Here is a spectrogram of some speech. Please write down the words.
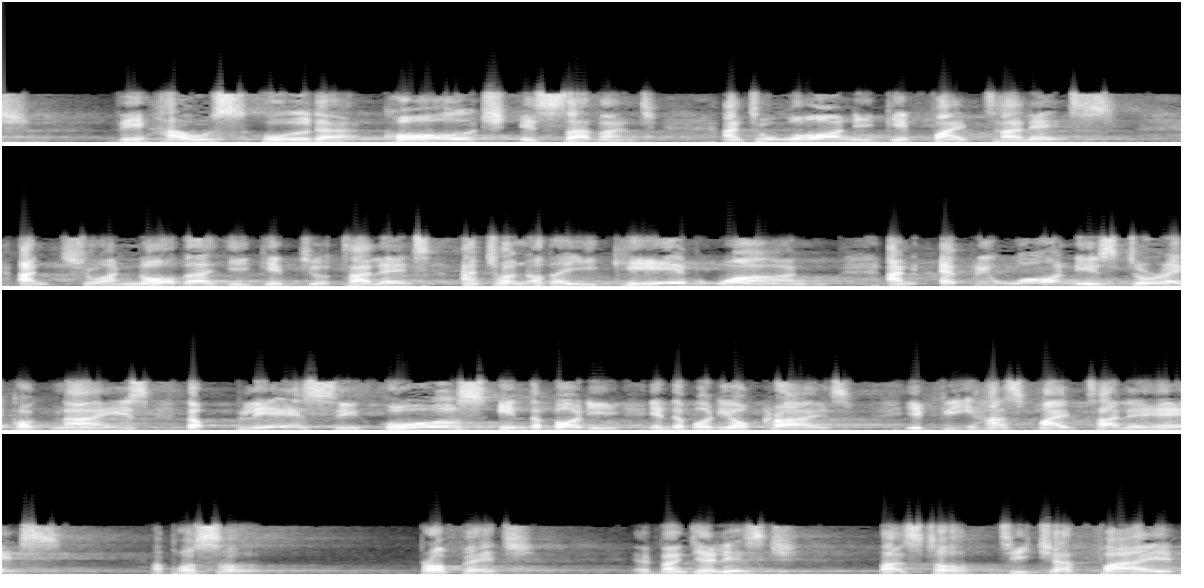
the householder called a servant and to one he gave five talents, and to another he gave two talents, and to another he gave one. And everyone is to recognize the place he holds in the body, in the body of Christ. If he has five talents, apostle, prophet, evangelist, pastor, teacher, five,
